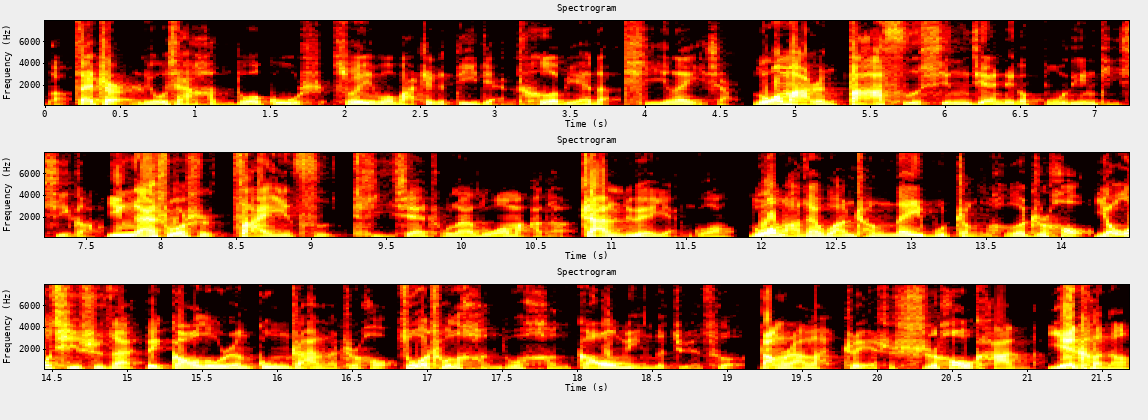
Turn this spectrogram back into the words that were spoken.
的，在这儿留下很多故事。所以我把把这个地点特别的提了一下。罗马人大肆兴建这个布林底西港，应该说是再一次体现出来罗马的战略眼光。罗马在完成内部整合之后，尤其是在被高卢人攻占了之后，做出了很多很高明的决策。当然了，这也是事后看的，也可能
